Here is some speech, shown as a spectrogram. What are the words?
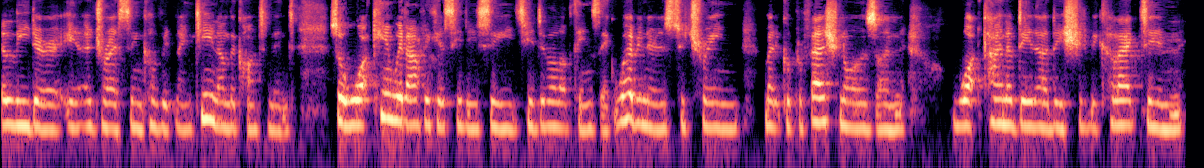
a leader in addressing COVID 19 on the continent. So, working with Africa CDC to develop things like webinars to train medical professionals on what kind of data they should be collecting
